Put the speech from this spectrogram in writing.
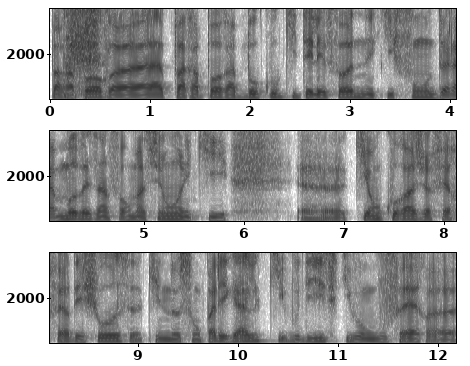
par rapport à, par rapport à beaucoup qui téléphonent et qui font de la mauvaise information et qui euh, qui encouragent à faire faire des choses qui ne sont pas légales, qui vous disent qu'ils vont vous faire euh,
